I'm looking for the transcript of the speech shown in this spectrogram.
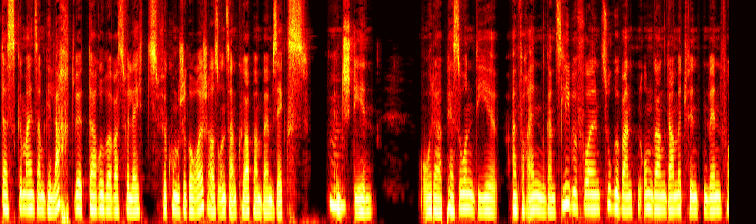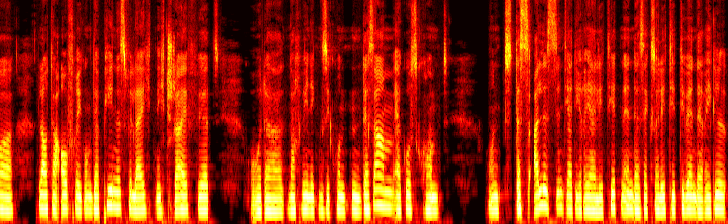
dass gemeinsam gelacht wird darüber, was vielleicht für komische Geräusche aus unseren Körpern beim Sex mhm. entstehen. Oder Personen, die einfach einen ganz liebevollen, zugewandten Umgang damit finden, wenn vor lauter Aufregung der Penis vielleicht nicht steif wird oder nach wenigen Sekunden der Samenerguss kommt. Und das alles sind ja die Realitäten in der Sexualität, die wir in der Regel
